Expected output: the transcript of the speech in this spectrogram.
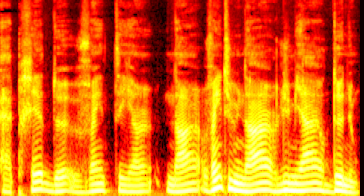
à près de 21 heures, 21 heures lumière de nous.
